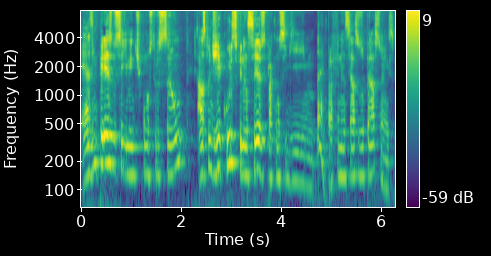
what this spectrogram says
É, as empresas do segmento de construção, elas precisam de recursos financeiros para conseguir, é, para financiar suas operações.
